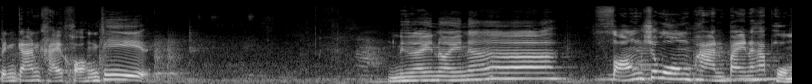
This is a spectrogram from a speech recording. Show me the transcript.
เป็นการขายของที่ เหนื่อยหน่อยนะสองชั่วโมงผ่านไปนะครับผม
